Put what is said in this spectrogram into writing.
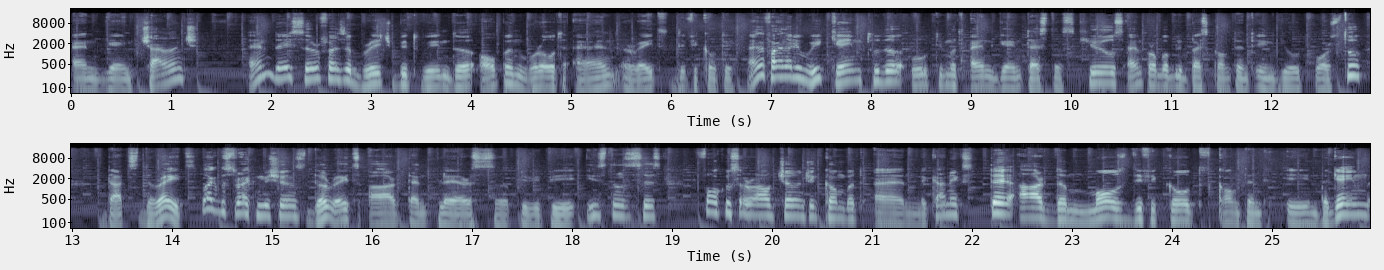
endgame challenge and they serve as a bridge between the open world and raid difficulty. And finally we came to the ultimate endgame test of skills and probably best content in Guild Wars 2 that's the raids. Like the strike missions, the raids are 10 players uh, PvP instances focus around challenging combat and mechanics. They are the most difficult content in the game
